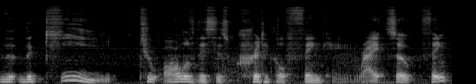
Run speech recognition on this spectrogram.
the the key to all of this is critical thinking, right? So think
